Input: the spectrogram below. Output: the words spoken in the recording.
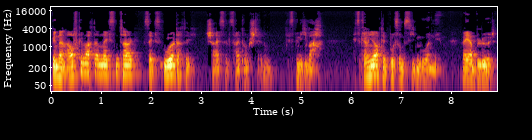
Bin dann aufgewacht am nächsten Tag, 6 Uhr, dachte ich, scheiße, Zeitumstellung. Jetzt bin ich wach. Jetzt kann ich auch den Bus um 7 Uhr nehmen. Wäre ja blöd.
